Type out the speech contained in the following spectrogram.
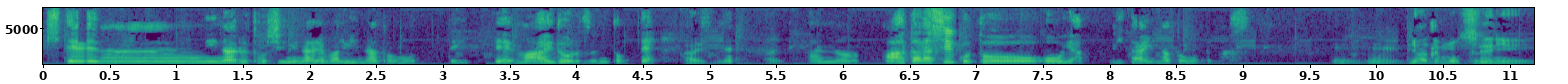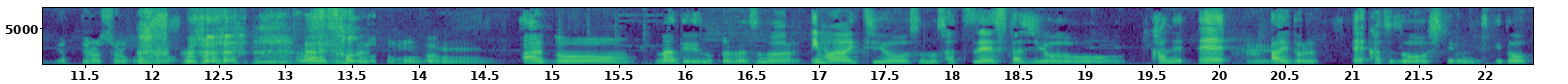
起点になる年になればいいなと思っていて、まあ、アイドルズにとってはいですね。はいあの、まあ、新しいことをやりたいなと思ってます。うん、うん、うん。いや、でも、すでにやってらっしゃることが、新しいことだと思う。そううん。あのーなんていうのかな、その、今一応その撮影スタジオを兼ねてええアイドルで活動してるんですけど、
